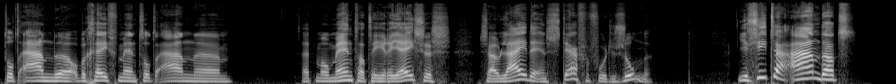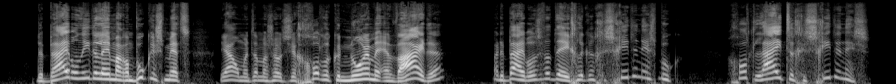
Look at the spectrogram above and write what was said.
Tot aan, uh, op een gegeven moment, tot aan uh, het moment dat de Heer Jezus zou lijden en sterven voor de zonde. Je ziet daar aan dat de Bijbel niet alleen maar een boek is met, ja, om het dan maar zo te zeggen, goddelijke normen en waarden. Maar de Bijbel is wel degelijk een geschiedenisboek. God leidt de geschiedenis.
